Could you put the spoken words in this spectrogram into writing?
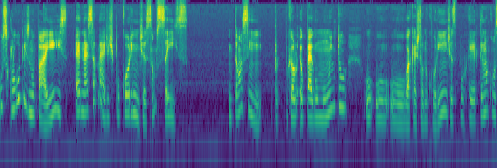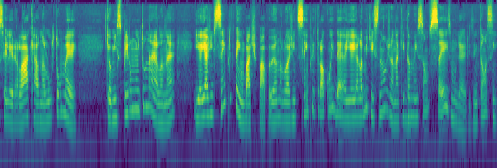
os clubes no país é nessa média, tipo, o Corinthians são seis. Então, assim, porque eu, eu pego muito o, o, o, a questão do Corinthians, porque tem uma conselheira lá, que é a Ana Lu Tomé. Que eu me inspiro muito nela, né? E aí a gente sempre tem um bate-papo, eu e a Ana Lu, a gente sempre troca uma ideia. E aí ela me disse, não, Jana, aqui também são seis mulheres. Então, assim,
